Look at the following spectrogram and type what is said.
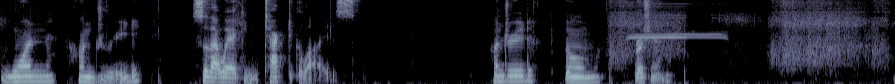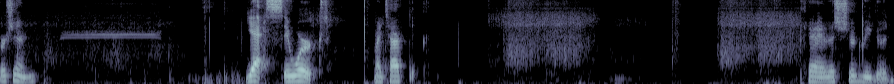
100. So that way I can tacticalize. 100. Boom. Rush in. Rush in. Yes, it worked. My tactic. Okay, this should be good.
